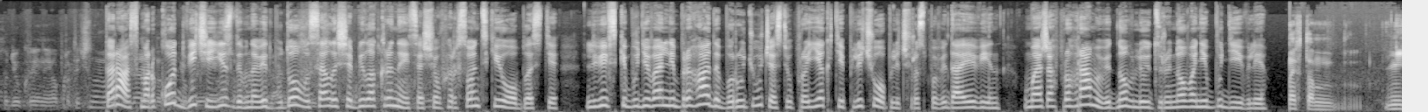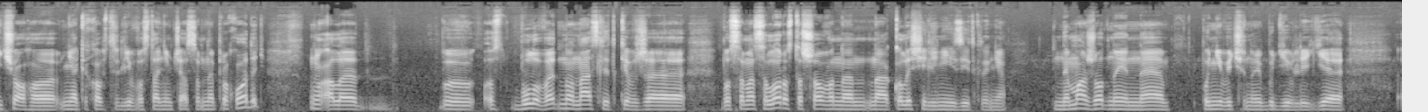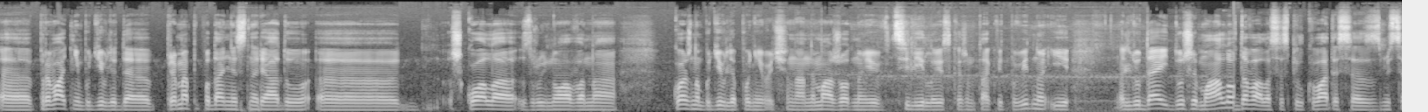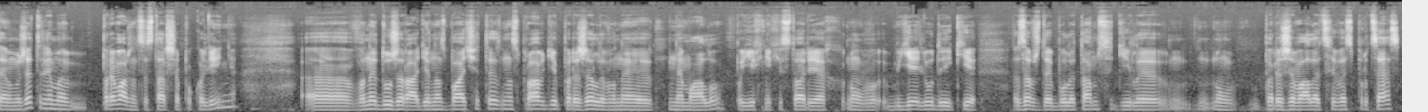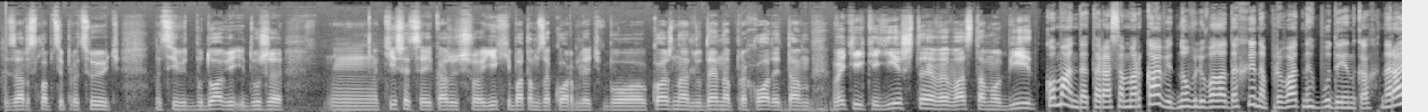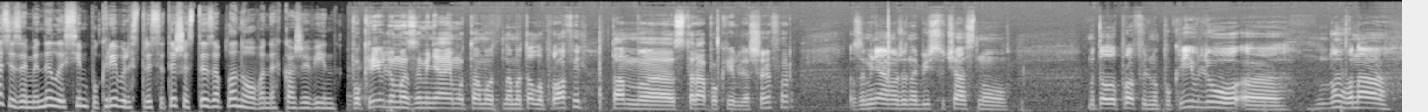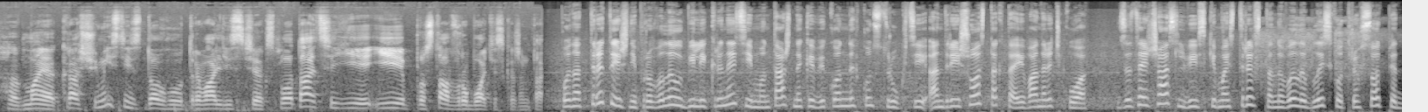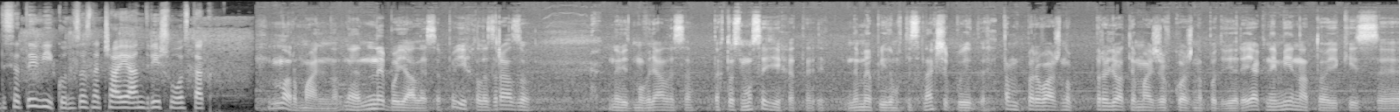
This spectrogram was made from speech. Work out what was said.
заході України його практично Тарас Марко двічі їздив на відбудову селища Біла Криниця, що в Херсонській області. Львівські будівельні бригади беруть участь у проєкті Пліч-опліч, розповідає він. У межах програми відновлюють зруйновані будівлі. У них там нічого, ніяких обстрілів останнім часом не проходить, ну, але е, було видно наслідки вже, бо саме село розташоване на колишній лінії зіткнення. Нема жодної не понівеченої будівлі. Є приватні будівлі, де пряме попадання снаряду, е, школа зруйнована. Кожна будівля понівечена, нема жодної вцілілої, скажімо так, відповідно. І людей дуже мало. Вдавалося спілкуватися з місцевими жителями. Переважно це старше покоління. Е, Вони дуже раді нас бачити. Насправді пережили вони немало по їхніх історіях. Ну є люди, які завжди були там, сиділи, ну переживали цей весь процес. Зараз хлопці працюють на цій відбудові і дуже тішаться і кажуть, що їх хіба там закормлять, бо кожна людина приходить там. Ви тільки їжте, ви вас там обід. Команда Тараса Марка відновлювала дахи на приватних будинках. Наразі замінили сім покрівель з 36 запланованих, каже він. Покрівлю ми заміняємо там от на металопрофіль, там е, стара покрівля шифер. Заміняємо вже на більш сучасну металопрофільну покрівлю. Е, ну, вона має кращу міцність, довгу тривалість експлуатації і проста в роботі, скажімо так. Понад три тижні провели у Білій Криниці й монтажники віконних конструкцій Андрій Шостак та Іван Редько. За цей час львівські майстри встановили близько 350 вікон, зазначає Андрій Шостак. Нормально, не, не боялися. Поїхали зразу, не відмовлялися. Та хтось мусить їхати. Не ми поїдемо, хтось інакше поїде. Там переважно прильоти майже в кожне подвір'я. Як не міна, то якийсь е,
